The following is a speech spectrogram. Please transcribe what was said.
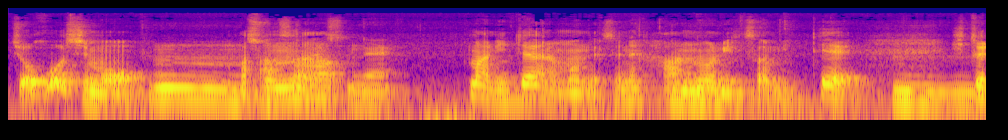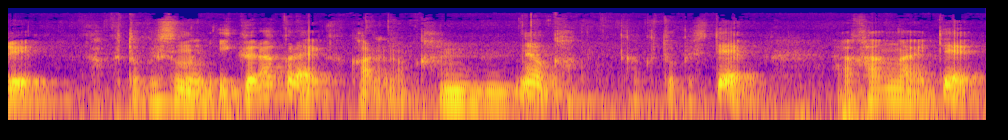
情報誌も、うん。まあ、そんなあそうですね。まあ、似たようなもんですよね。反応率を見てうん。1人獲得するのにいくらくらいかかるのか、うんでもか獲得してあ考えて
